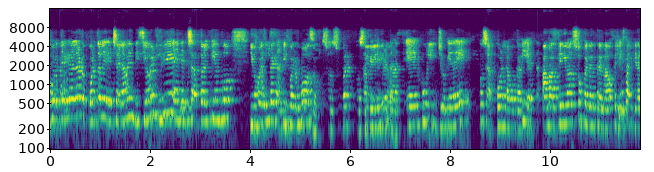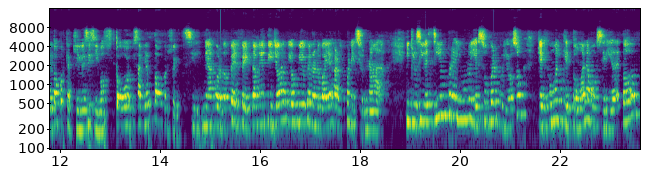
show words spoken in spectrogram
sí, yo llegué al aeropuerto, le eché la bendición en el chat todo el tiempo Y fue, avisan. y fue hermoso. Son súper responsables, de verdad. Eh, Juli, yo quedé, o sea, con la boca abierta. Además que iban súper entrenados, ellos sabían todo porque aquí les hicimos todo, sabían todo perfecto. Sí, me acuerdo perfectamente. Y yo, ay Dios mío, que no nos vaya a dejar la conexión, nada. Inclusive siempre hay uno, y es súper curioso, que es como el que toma la vocería de todo.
